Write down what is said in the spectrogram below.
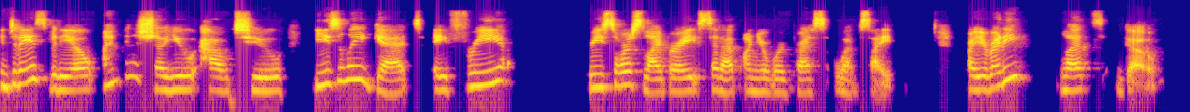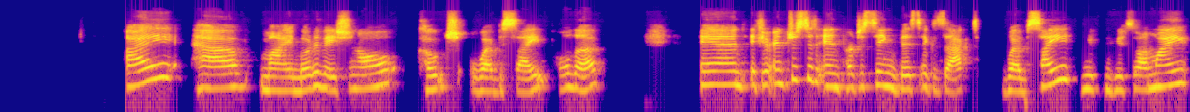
In today's video, I'm going to show you how to easily get a free resource library set up on your WordPress website. Are you ready? Let's go. I have my motivational coach website pulled up. And if you're interested in purchasing this exact website, you can do so on my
